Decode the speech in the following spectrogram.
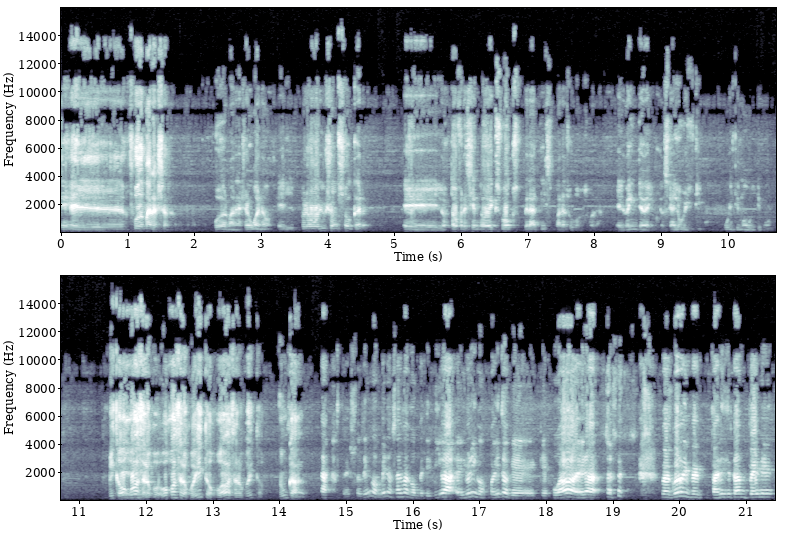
Eh, El Football Manager. Football Manager. Bueno, el Pro Evolution Soccer eh, lo está ofreciendo Xbox gratis para su consola. El 2020, o sea, el último. Último, último, último. Mica, ¿vos jugabas a los, vos jugabas a los jueguitos? ¿Jugabas a los jueguitos? ¿Nunca? Yo tengo menos alma competitiva. El único jueguito que, que jugaba era. me acuerdo y me parece tan pene.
